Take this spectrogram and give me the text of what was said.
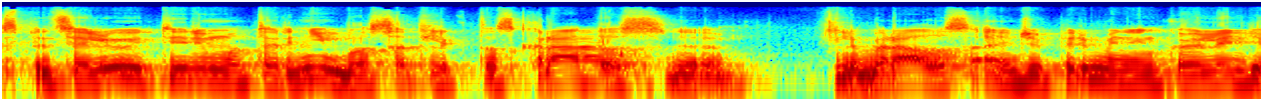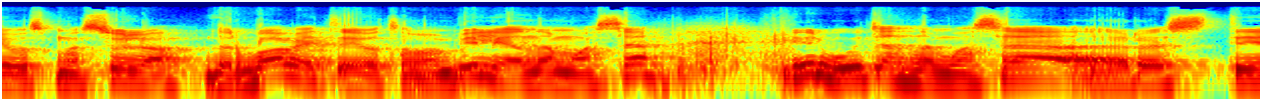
specialiųjų tyrimų tarnybos atliktas kratos e, liberalų sąjūdžio pirmininko Lygijaus Masiulio darbovietėje automobilyje namuose ir būtent namuose rasti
